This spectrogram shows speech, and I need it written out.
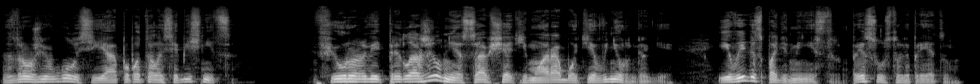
С дрожью в голосе я попыталась объясниться. Фюрер ведь предложил мне сообщать ему о работе в Нюрнберге, и вы, господин министр, присутствовали при этом.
